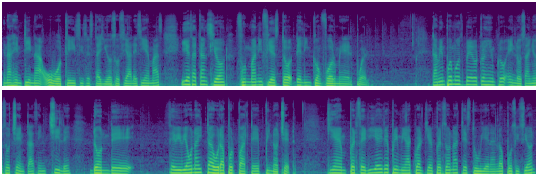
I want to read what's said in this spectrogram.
en Argentina hubo crisis, estallidos sociales y demás, y esa canción fue un manifiesto del inconforme del pueblo. También podemos ver otro ejemplo en los años 80 en Chile, donde se vivía una dictadura por parte de Pinochet, quien perseguía y reprimía a cualquier persona que estuviera en la oposición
